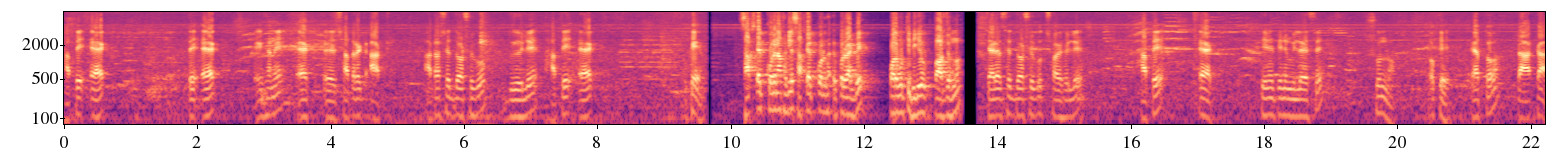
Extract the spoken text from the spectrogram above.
হাতে এক। তে এক এখানে এক সাত আর এক আট। আঠাশের দশ হইব দুই হইলে হাতে এক। ওকে? সাবস্ক্রাইব করে না থাকলে সাবস্ক্রাইব করে রাখবে পরবর্তী ভিডিও পাওয়ার জন্য। চার আছে দশ হইব ছয় হইলে হাতে এক। তিনে তিনে মিলে আছে শূন্য। ওকে? এত টাকা।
